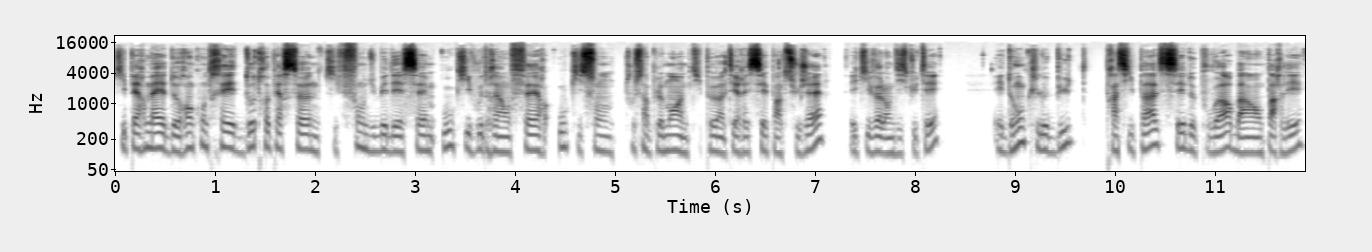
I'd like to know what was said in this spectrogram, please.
qui permet de rencontrer d'autres personnes qui font du BDSM ou qui voudraient en faire ou qui sont tout simplement un petit peu intéressés par le sujet et qui veulent en discuter. Et donc le but principal c'est de pouvoir bah, en parler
